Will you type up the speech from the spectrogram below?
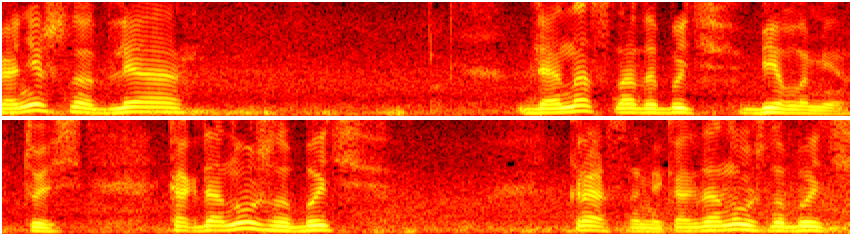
конечно, для, для нас надо быть белыми. То есть, когда нужно быть красными, когда нужно быть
